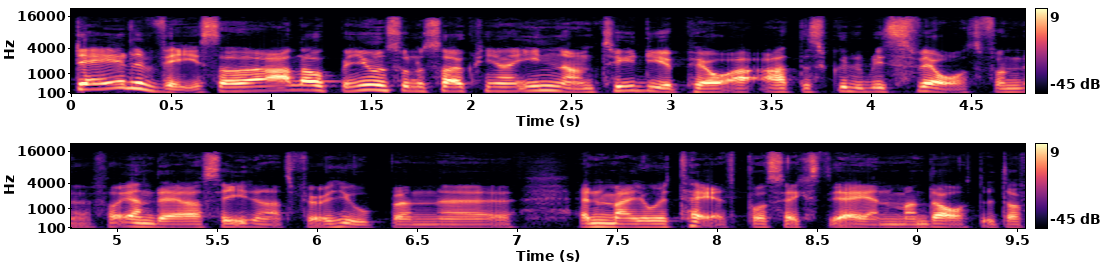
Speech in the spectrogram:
delvis. Alltså, alla opinionsundersökningar innan tydde ju på att det skulle bli svårt för, för endera sidan att få ihop en, eh, en majoritet på 61 mandat utav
